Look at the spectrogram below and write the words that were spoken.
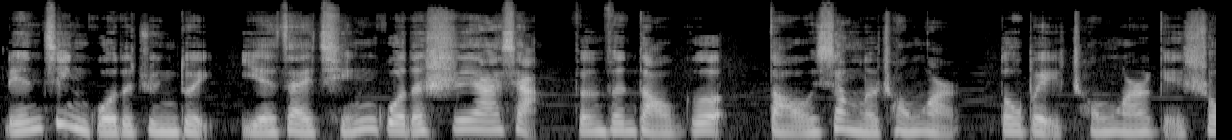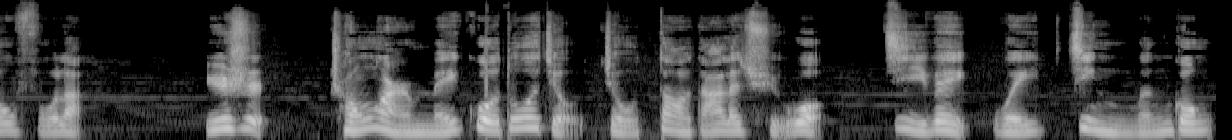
连晋国的军队也在秦国的施压下纷纷倒戈，倒向了重耳，都被重耳给收服了。于是重耳没过多久就到达了曲沃，继位为晋文公，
